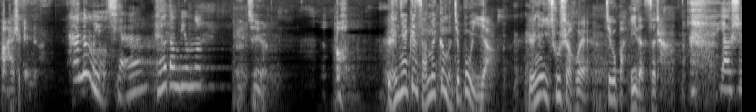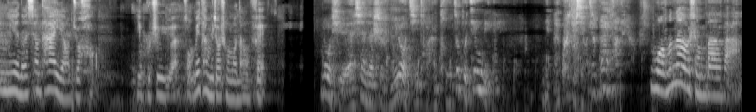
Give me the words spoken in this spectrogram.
他还是给的。他那么有钱，还要当兵吗？这个，哦，人家跟咱们根本就不一样，人家一出社会就有百亿的资产。要是你也能像他一样就好，也不至于总被他们叫成窝囊废。暮雪现在是荣耀集团投资部经理，你们快去想想办法呀！我们能有什么办法？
